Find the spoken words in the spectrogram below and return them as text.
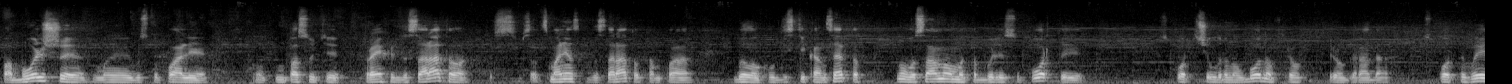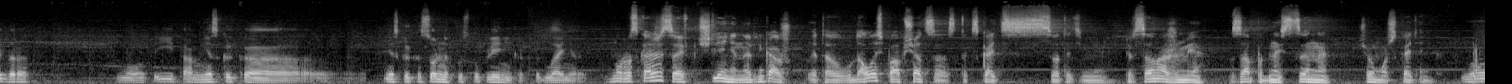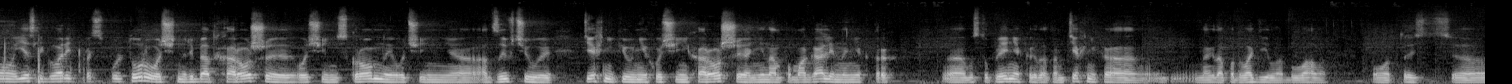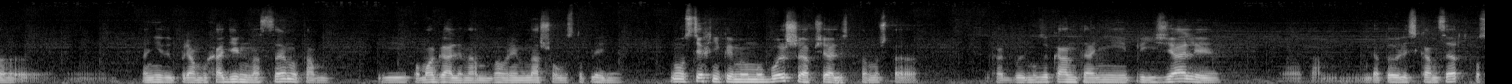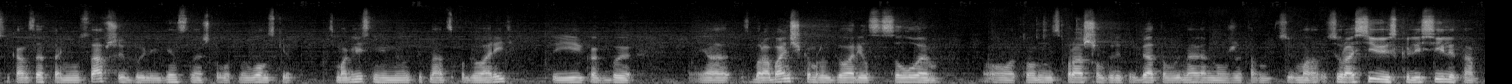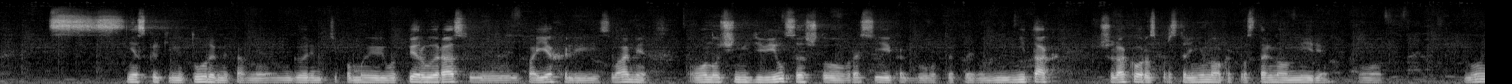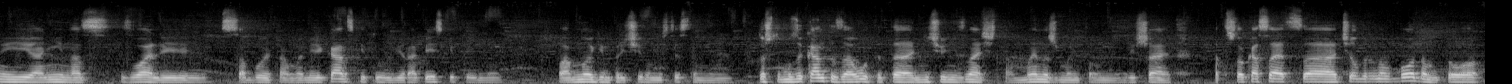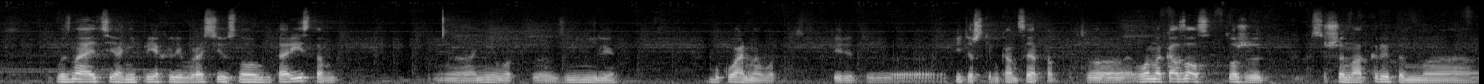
побольше. Мы выступали, ну, мы, по сути, проехали до Саратова, от Смоленска до Саратова, там по, было около 10 концертов. Ну, в основном это были суппорты, спорт Children of Bodom в трех, в трех городах, спорты Вейдера, вот, и там несколько несколько сольных выступлений как хедлайнеры. Ну, расскажи свои впечатления. Наверняка уж это удалось пообщаться, так сказать, с вот этими персонажами западной сцены. Что можешь сказать о них? Ну, если говорить про Сепультуру, очень ребята хорошие, очень скромные, очень э, отзывчивые. Техники у них очень хорошие, они нам помогали на некоторых э, выступлениях, когда там техника иногда подводила, бывало. Вот, то есть э, они прям выходили на сцену там и помогали нам во время нашего выступления. Ну, с техниками мы больше общались, потому что как бы музыканты, они приезжали, там, готовились к концерту, после концерта они уставшие были. Единственное, что вот мы в Омске смогли с ними минут 15 поговорить. И как бы я с барабанщиком разговорился с Илоем. Вот, он спрашивал, говорит, ребята, вы, наверное, уже там всю, всю Россию исколесили там с несколькими турами. Там, мы говорим, типа, мы вот первый раз э, поехали с вами. Он очень удивился, что в России как бы вот это не так широко распространено, как в остальном мире. Вот. Ну и они нас звали с собой там в американский тур, в европейский тур. Ну, по многим причинам, естественно. То, что музыканты зовут, это ничего не значит. Там менеджмент он решает. Что касается Children of Bodom, то, вы знаете, они приехали в Россию с новым гитаристом. Они вот э, заменили буквально вот перед э, питерским концертом. Он оказался тоже совершенно открытым э,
